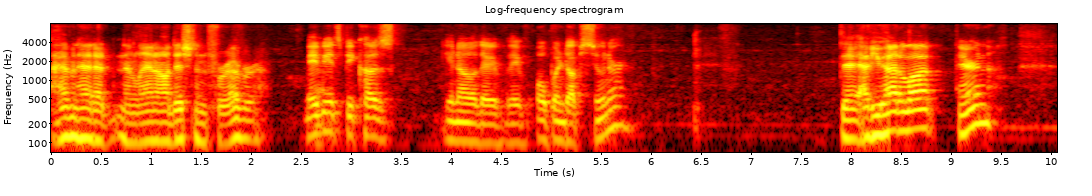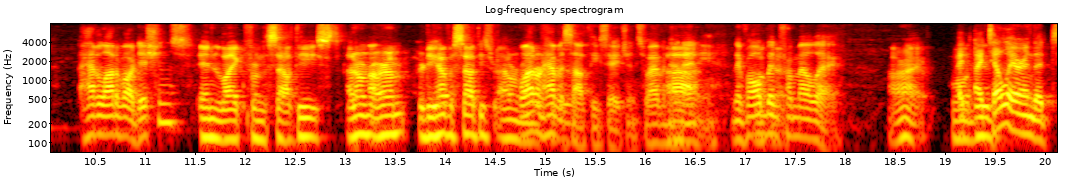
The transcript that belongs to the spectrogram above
I haven't had an Atlanta audition in forever. Maybe it's because you know they've they've opened up sooner. Yeah, Have you had a lot, Aaron? I had a lot of auditions. And like from the southeast, I don't remember. Or do you have a southeast? I don't. Well, I don't have a southeast agent, so I haven't had Ah, any. They've all been from LA. All right. Well, I, I tell Aaron that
